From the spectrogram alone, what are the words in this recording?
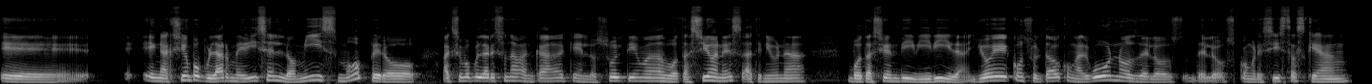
Eh, en Acción Popular me dicen lo mismo, pero Acción Popular es una bancada que en las últimas votaciones ha tenido una votación dividida. Yo he consultado con algunos de los, de los congresistas que han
